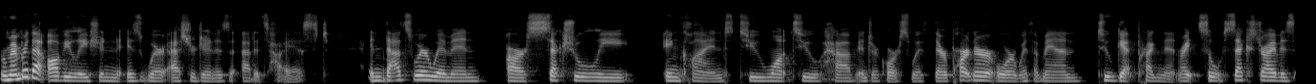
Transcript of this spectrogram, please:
Remember that ovulation is where estrogen is at its highest and that's where women are sexually inclined to want to have intercourse with their partner or with a man to get pregnant, right? So sex drive is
